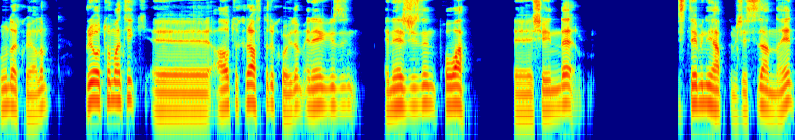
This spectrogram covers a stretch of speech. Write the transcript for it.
Bunu da koyalım. Buraya otomatik e, autocrafter'ı koydum. Enerjinin enerjinin pova e, şeyinde sistemini yaptım işte siz anlayın.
